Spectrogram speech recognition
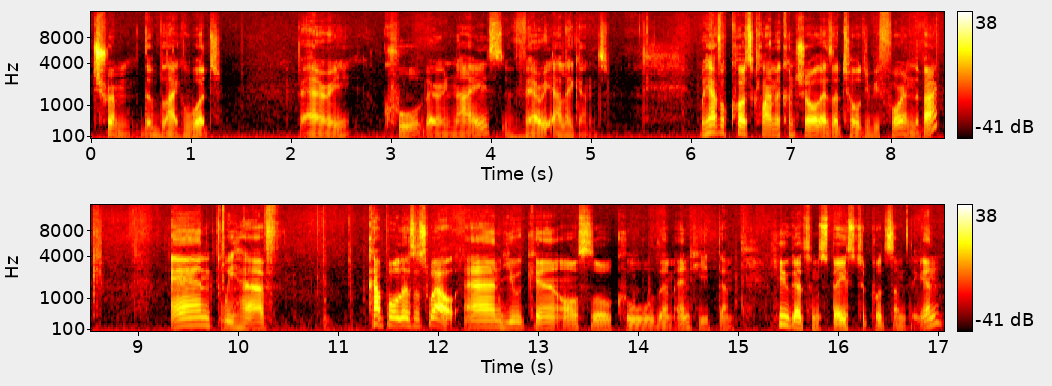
trim, the black wood. Very cool, very nice, very elegant. We have of course climate control as I told you before in the back and we have cup holders as well and you can also cool them and heat them. Here you got some space to put something in.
